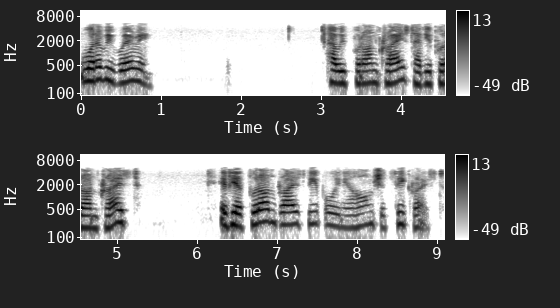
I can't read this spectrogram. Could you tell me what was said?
What are we wearing? Have we put on Christ? Have you put on Christ? If you have put on Christ, people in your home should see Christ.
